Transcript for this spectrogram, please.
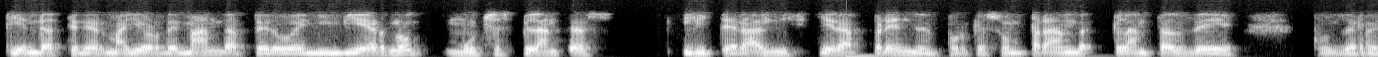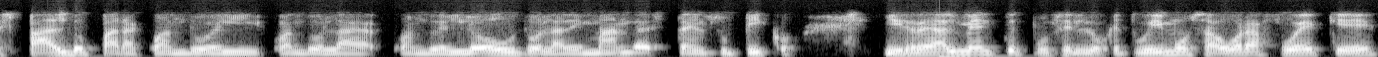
tiende a tener mayor demanda. Pero en invierno muchas plantas literal ni siquiera prenden porque son plantas de pues de respaldo para cuando el cuando la cuando el load o la demanda está en su pico y realmente pues lo que tuvimos ahora fue que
